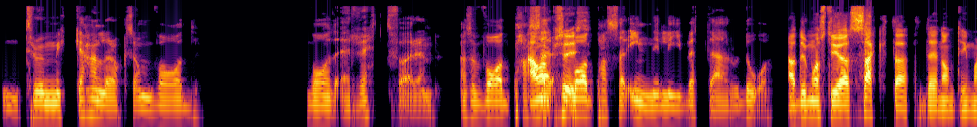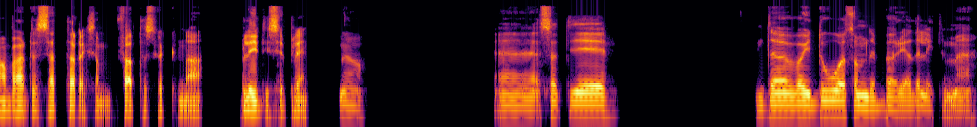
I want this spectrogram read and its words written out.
jag tror mycket handlar också om vad, vad är rätt för en. Alltså vad passar, precis. vad passar in i livet där och då. Ja, du måste ju ha sagt att det är någonting man värdesätter liksom, för att det ska kunna bli disciplin. Ja. Eh, så att det, det var ju då som det började lite med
